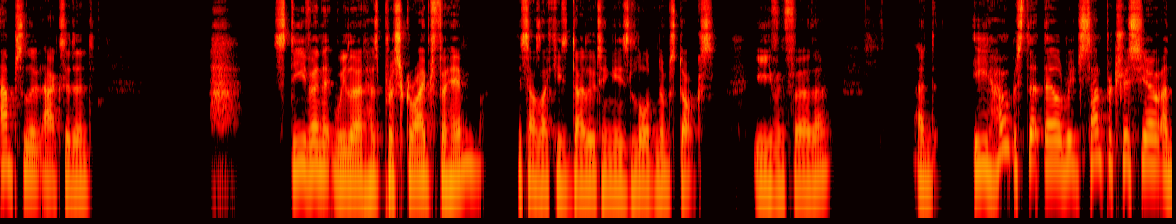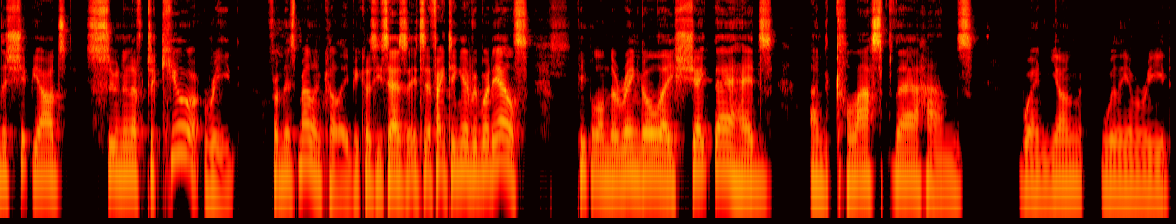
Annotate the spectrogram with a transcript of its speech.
absolute accident. Stephen, we learn, has prescribed for him. It sounds like he's diluting his laudanum stocks even further. And he hopes that they'll reach San Patricio and the shipyards soon enough to cure Reade from this melancholy because he says it's affecting everybody else. People on the Ringle, they shake their heads and clasp their hands when young William Reade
